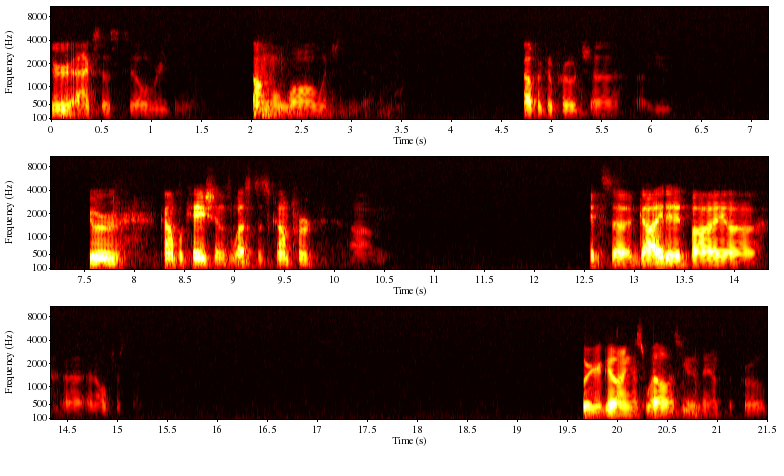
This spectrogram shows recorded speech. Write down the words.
your access to ovaries and abdominal wall, which the laparoscopic approach fewer complications, less discomfort. Um, it's uh, guided by uh, uh, an ultrasound. Where you're going as well as you advance the probe.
